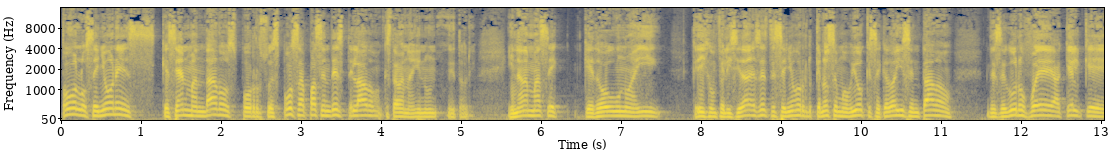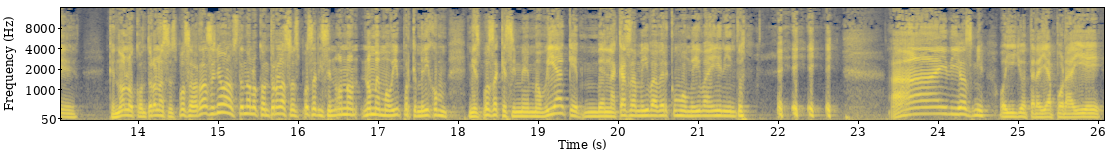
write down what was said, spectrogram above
todos los señores que sean mandados por su esposa pasen de este lado, que estaban ahí en un auditorio. Y nada más se quedó uno ahí que dijo, felicidades a este señor que no se movió, que se quedó ahí sentado. De seguro fue aquel que, que no lo controla su esposa, ¿verdad, señora? Usted no lo controla su esposa. Dice, no, no, no me moví porque me dijo mi esposa que si me movía, que en la casa me iba a ver cómo me iba a ir. Y entonces... Ay, Dios mío. Oye, yo traía por ahí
